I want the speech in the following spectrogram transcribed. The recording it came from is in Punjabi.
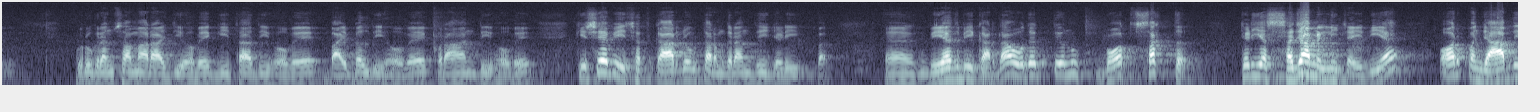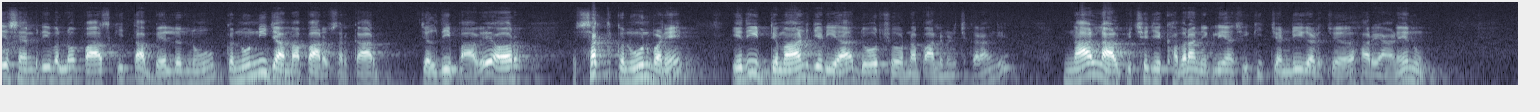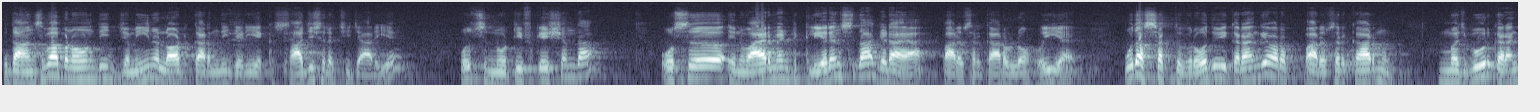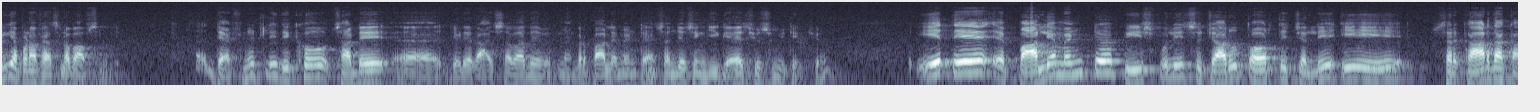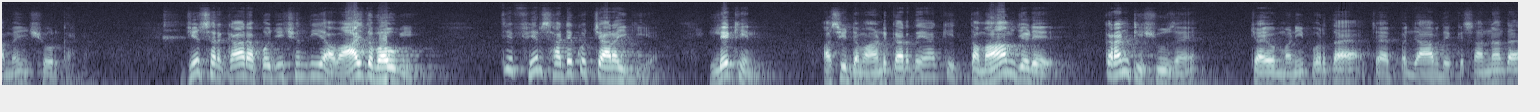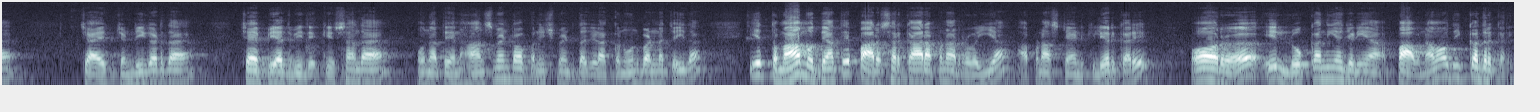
ਗੁਰੂ ਗ੍ਰੰਥ ਸਾਹਿਬ ਮਹਾਰਾਜ ਦੀ ਹੋਵੇ, ਗੀਤਾ ਦੀ ਹੋਵੇ, ਬਾਈਬਲ ਦੀ ਹੋਵੇ, ਕੁਰਾਨ ਦੀ ਹੋਵੇ, ਕਿਸੇ ਵੀ ਸਤਿਕਾਰਯੋਗ ਧਰਮ ਗ੍ਰੰਥ ਦੀ ਜਿਹੜੀ ਬੇਅਦਬੀ ਕਰਦਾ, ਉਹਦੇ ਤੇ ਉਹਨੂੰ ਬਹੁਤ ਸਖਤ ਜਿਹੜੀ ਹੈ ਸਜ਼ਾ ਮਿਲਣੀ ਚਾਹੀਦੀ ਹੈ ਔਰ ਪੰਜਾਬ ਦੀ ਅਸੈਂਬਲੀ ਵੱਲੋਂ ਪਾਸ ਕੀਤਾ ਬਿੱਲ ਨੂੰ ਕਾਨੂੰਨੀ ਜਾਮਾ ਭਾਰਤ ਸਰਕਾਰ ਜਲਦੀ ਪਾਵੇ ਔਰ ਸਖਤ ਕਾਨੂੰਨ ਬਣੇ। ਇਹਦੀ ਡਿਮਾਂਡ ਜਿਹੜੀ ਆ ਜ਼ੋਰ ਸ਼ੋਰ ਨਾਲ ਪਾਰਲੀਮੈਂਟ 'ਚ ਕਰਾਂਗੇ। ਨਾਲ ਨਾਲ ਪਿੱਛੇ ਜੇ ਖਬਰਾਂ ਨਿਕਲੀਆਂ ਸੀ ਕਿ ਚੰਡੀਗੜ੍ਹ 'ਚ ਹਰਿਆਣੇ ਨੂੰ ਵਿਧਾਨ ਸਭਾ ਬਣਾਉਣ ਦੀ ਜ਼ਮੀਨ ਅਲਾਟ ਕਰਨ ਦੀ ਜਿਹੜੀ ਇੱਕ ਸਾਜ਼ਿਸ਼ ਰਚੀ ਜਾ ਰਹੀ ਹੈ, ਉਸ ਨੋਟੀਫਿਕੇਸ਼ਨ ਦਾ, ਉਸ এনवायरमेंट ਕਲੀਅਰੈਂਸ ਦਾ ਜਿਹੜਾ ਆ ਭਾਰਤ ਸਰਕਾਰ ਵੱਲੋਂ ਹੋਈ ਹੈ, ਉਹਦਾ ਸਖਤ ਵਿਰੋਧ ਵੀ ਕਰਾਂਗੇ ਔਰ ਭਾਰਤ ਸਰਕਾਰ ਨੂੰ ਮਜਬੂਰ ਕਰਾਂਗੇ ਆਪਣਾ ਫੈਸਲਾ ਵਾਪਸ ਲਵੇ। ਡੈਫੀਨਿਟਲੀ ਦੇਖੋ ਸਾਡੇ ਅਹ, ਜਿਹੜੇ ਰਾਜ ਸਭਾ ਦੇ ਮੈਂਬਰ ਪਾਰਲੀਮੈਂਟ ਹੈ ਸੰਜੇ ਸਿੰਘ ਜੀ ਗਏ ਸੀ ਉਸ ਮੀਟਿੰਗ 'ਚ ਇਹ ਤੇ ਪਾਰਲੀਮੈਂਟ ਪੀਸਫੁਲੀ ਸੁਚਾਰੂ ਤੌਰ ਤੇ ਚੱਲੇ ਇਹ ਸਰਕਾਰ ਦਾ ਕੰਮ ਹੈ ਇਨਸ਼ੋਰ ਕਰਨਾ ਜੇ ਸਰਕਾਰ ਆਪੋਜੀਸ਼ਨ ਦੀ ਆਵਾਜ਼ ਦਬਾਊਗੀ ਤੇ ਫਿਰ ਸਾਡੇ ਕੋਲ ਚਾਰਾ ਹੀ ਕੀ ਹੈ ਲੇਕਿਨ ਅਸੀਂ ਡਿਮਾਂਡ ਕਰਦੇ ਹਾਂ ਕਿ तमाम ਜਿਹੜੇ ਕਰੰਟ ਇਸ਼ੂਜ਼ ਹੈ ਚਾਹੇ ਉਹ ਮਣੀਪੁਰ ਦਾ ਹੈ ਚਾਹੇ ਪੰਜਾਬ ਦੇ ਕਿਸਾਨਾਂ ਦਾ ਹੈ ਚਾਹੇ ਚੰਡੀਗੜ੍ਹ ਦਾ ਹੈ ਚਾਹੇ ਬੇਅਦਬੀ ਦੇ ਕੇਸਾਂ ਦਾ ਹੈ ਉਹਨਾਂ ਤੇ ਐਨਹਾਂਸਮੈਂਟ ਆਫ ਪਨਿਸ਼ਮੈਂਟ ਦਾ ਜਿਹੜਾ ਕਾਨੂੰਨ ਬਣਨਾ ਚਾਹੀਦਾ ਇਹ तमाम ਮੁੱਦਿਆਂ ਤੇ ਭਾਰਤ ਸਰਕਾਰ ਆਪਣਾ ਰਵੱਈਆ ਆਪਣਾ ਸਟੈਂਡ ਕਲੀਅਰ ਕਰੇ ਔਰ ਇਹ ਲੋਕਾਂ ਦੀਆਂ ਜਿਹੜੀਆਂ ਭਾਵਨਾਵਾਂ ਉਹਦੀ ਕਦਰ ਕਰੇ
